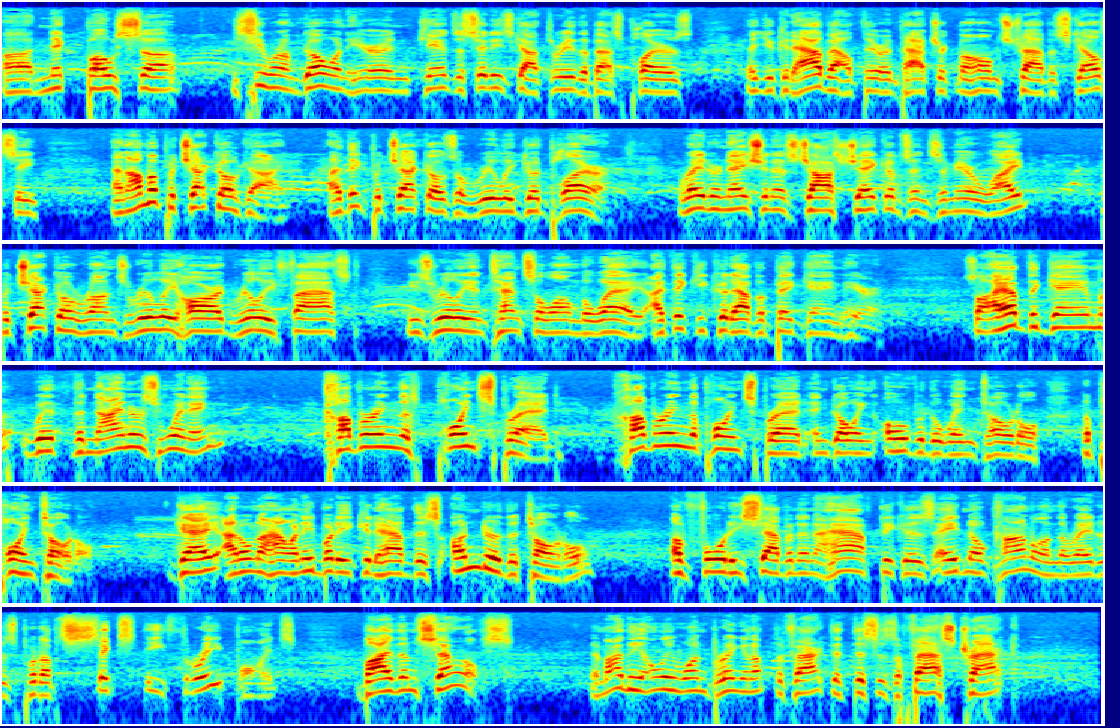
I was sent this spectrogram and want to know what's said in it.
uh, Nick Bosa, you see where I'm going here. And Kansas City's got three of the best players that you could have out there in Patrick Mahomes, Travis Kelce. And I'm a Pacheco guy. I think Pacheco's a really good player. Raider Nation has Josh Jacobs and Zamir White. Pacheco runs really hard, really fast. He's really intense along the way. I think he could have a big game here. So I have the game with the Niners winning, covering the point spread, covering the point spread, and going over the win total, the point total. Okay? I don't know how anybody could have this under the total of 47 and a half because Aidan O'Connell and the Raiders put up 63 points by themselves. Am I the only one bringing up the fact that this is a fast track?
